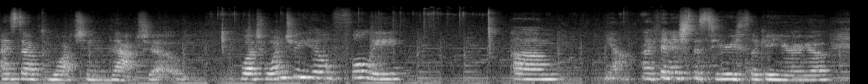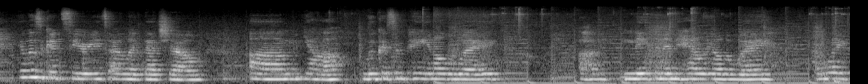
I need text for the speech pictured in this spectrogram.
I stopped watching that show. Watch One Tree Hill fully. Um, yeah, I finished the series like a year ago. It was a good series. I like that show. Um, yeah, Lucas and Peyton all the way. Uh, Nathan and Haley all the way. I'm like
